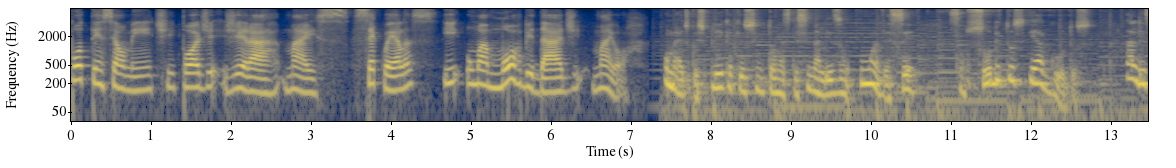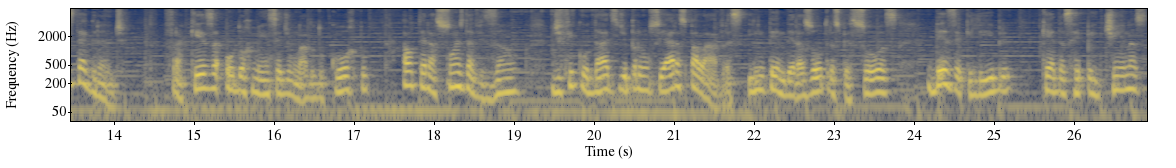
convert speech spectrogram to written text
potencialmente pode gerar mais sequelas e uma morbidade maior. O médico explica que os sintomas que sinalizam um AVC são súbitos e agudos. A lista é grande: fraqueza ou dormência de um lado do corpo, alterações da visão, dificuldades de pronunciar as palavras e entender as outras pessoas, desequilíbrio, quedas repentinas,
